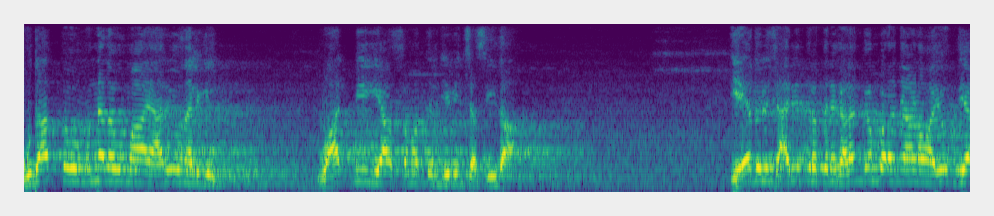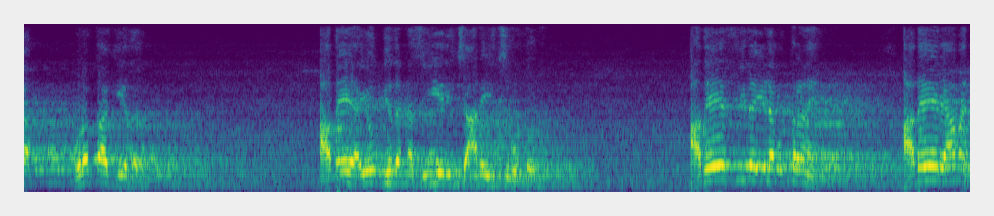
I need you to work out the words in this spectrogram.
ഉദാത്തവും ഉന്നതവുമായ അറിവ് നൽകി വാൽമീകിയാശ്രമത്തിൽ ജീവിച്ച സീത. ഏതൊരു ചാരിത്രത്തിന് കളങ്കം പറഞ്ഞാണോ അയോധ്യ പുറത്താക്കിയത്? അതേ അയോധ്യ തന്നെ സ്വീകരിച്ച് ആനയിച്ചു കൊണ്ടുവന്നു. അതേ സീതയുടെ പുത്രനെ അതേ രാമൻ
